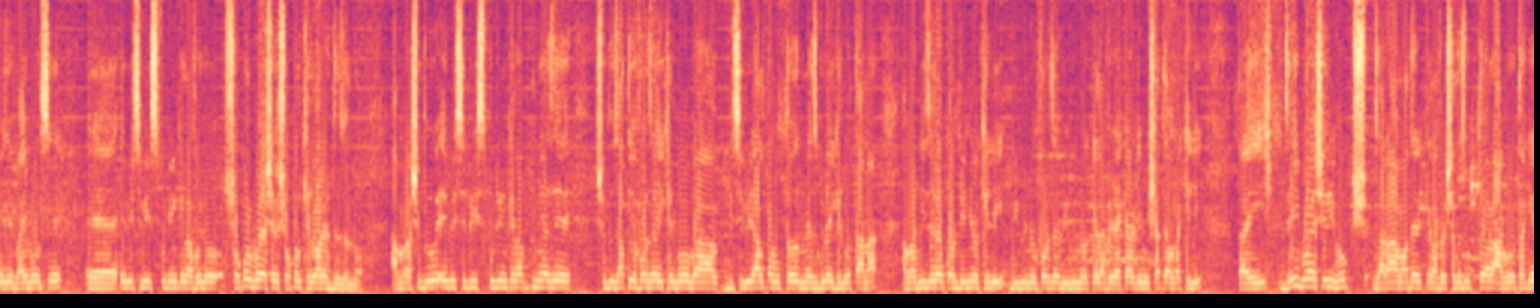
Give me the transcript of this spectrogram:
ওই যে ভাই বলছে এবিসিবি স্পোর্টিং ক্লাব হলো সকল বয়সের সকল খেলোয়াড়দের জন্য। আমরা শুধু এবিসিবি স্পোর্টিং ক্লাব নিয়ে যে শুধু জাতীয় পর্যায়ে খেলব বা বিসিবির আলতাভুক্ত ম্যাচগুলোই খেলব তা না, আমরা নিজেরাও কন্টিনিউ খেলি, বিভিন্ন পর্যায়ে বিভিন্ন ক্লাবের একাডেমির সাথে আমরা খেলি। তাই যেই বয়সেরই হোক, যারা আমাদের ক্লাবের সাথে যুক্ত হওয়ার আগ্রহ থাকে,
